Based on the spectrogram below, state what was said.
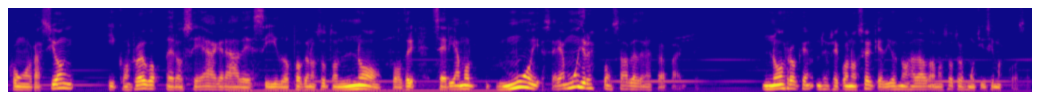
Con oración y con ruego, pero sea agradecido, porque nosotros no podríamos, seríamos muy, sería muy irresponsable de nuestra parte no reconocer que Dios nos ha dado a nosotros muchísimas cosas.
